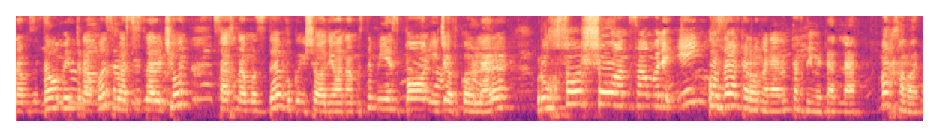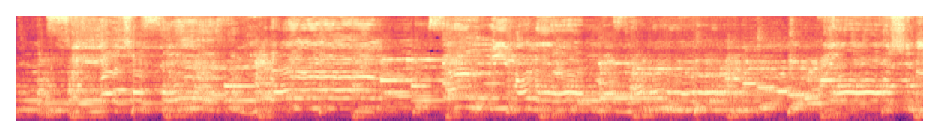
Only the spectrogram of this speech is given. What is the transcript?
Bugungi davom ettiramiz va sizlar uchun sahnamizda bugungi shodiyonamizni mezbon ijodkorlari ruxsor show ansambli eng go'zal taronalarini taqdim etadilar. Marhamat. Sen barchasi sevgidan Sen iymonim nazlarim Quyoshini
